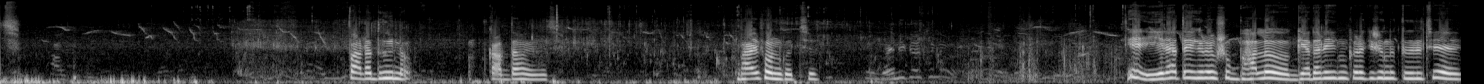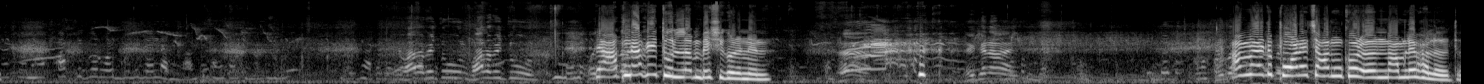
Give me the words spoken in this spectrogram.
আছে পাটা ধুই না কাদা হয়ে গেছে। ভাই ফোন করছে। এ এরা তো এগুলো সব ভালো গ্যাদারিং করে কি সুন্দর তুলছে। আপনাকেই তুললাম বেশি করে নেন। আমরা একটু পরে চান করে নামলে ভালো হতো।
